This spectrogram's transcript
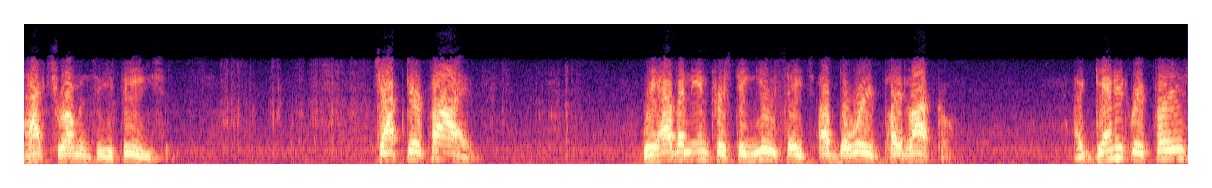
Acts, Romans, Ephesians, chapter 5, we have an interesting usage of the word plerako. Again, it refers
